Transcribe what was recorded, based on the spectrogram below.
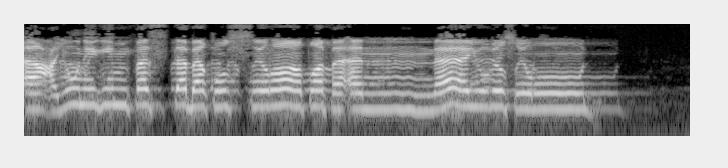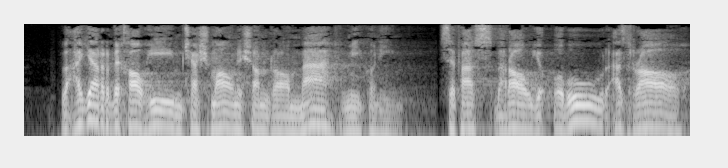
اعینهم فاستبقوا الصراط فأنا يبصرون و اگر بخواهیم چشمانشان را محو می‌کنیم سپس برای عبور از راه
